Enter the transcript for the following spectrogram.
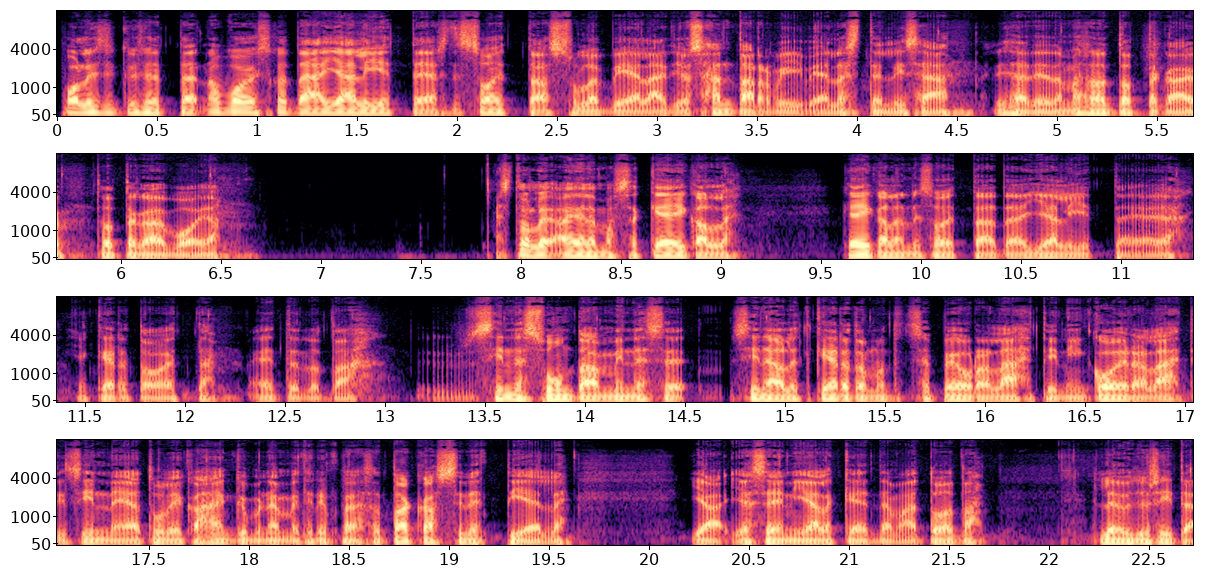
poliisi kysyi, että no voisiko tämä jäljittäjä sitten soittaa sulle vielä, että jos hän tarvii vielä sitten lisää, lisää tietoa. Mä sanoin, totta kai, totta kai voi. Ja sitten oli ajelemassa keikalle, keikalle niin soittaa tämä jäljittäjä ja, ja kertoo, että, että tota, sinne suuntaan, minne se, sinä olit kertonut, että se peura lähti, niin koira lähti sinne ja tuli 20 metrin päästä takaisin sinne tielle. Ja, ja sen jälkeen tämä tuota, löytyi siitä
